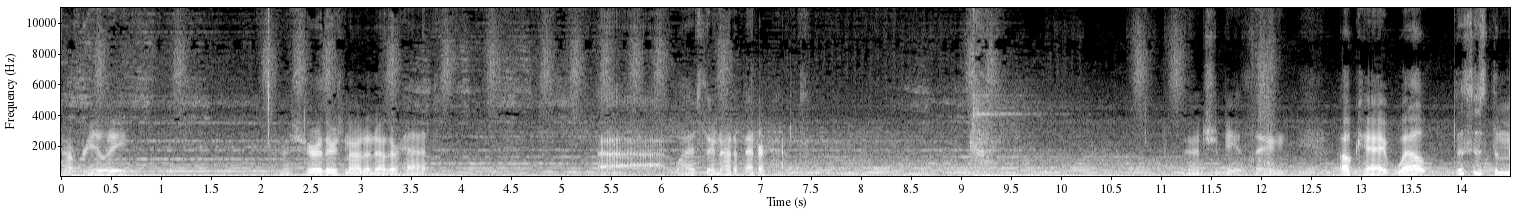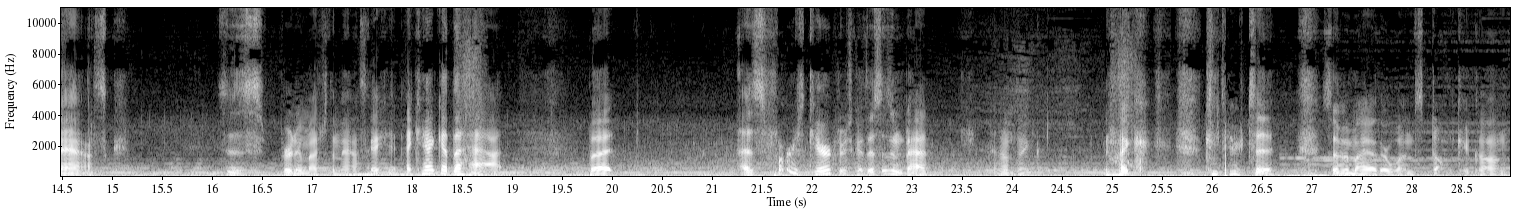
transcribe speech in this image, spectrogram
Not really. Am I sure there's not another hat? Uh, why is there not a better hat? That should be a thing. Okay, well, this is the mask. This is pretty much the mask. I, I can't get the hat, but as far as characters go, this isn't bad. I don't think. like, compared to some of my other ones, Donkey Kong.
